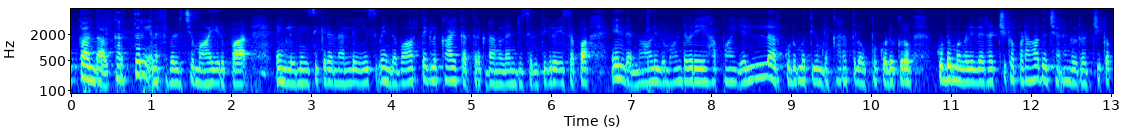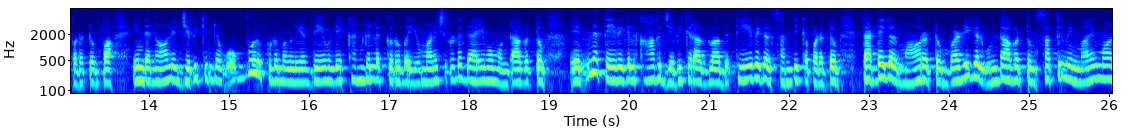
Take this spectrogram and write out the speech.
உட்கார்ந்தால் கர்த்தர் எனக்கு வெளிச்சமாயிருப்பார். எங்களை நேசிக்கிற நல்ல இயேசுவே இந்த வார்த்தைகளுக்காய் கர்த்தருக்கு நாங்கள் நன்றி செலுத்துகிறோம் ஏசப்பா. இந்த நாளிலும் ஆண்டவரே அப்பா எல்லார் குடும்பத்தையும் உடைய கரத்தில் ஒப்பு கொடுக்கிறோம். குடும்பங்களில் ரட்சிக்கப்படாத ஜனங்கள் ரட்சிக்கப்படட்டும்ப்பா இந்த நாளில் ஜெபிக்கின்ற ஒவ்வொரு குடும்பங்களையும் தேவனுடைய கண்களில் கிருபையும் மனுஷருடைய தயவும் உண்டாகட்டும். என்ன தேவைகளுக்காக ஜெபிக்கிறார்களோ அந்த தேவைகள் சந்திக்கப்படட்டும். தடைகள் மாறட்டும் வழிகள் உண்டாகட்டும். சத்ருவின் மறைமான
